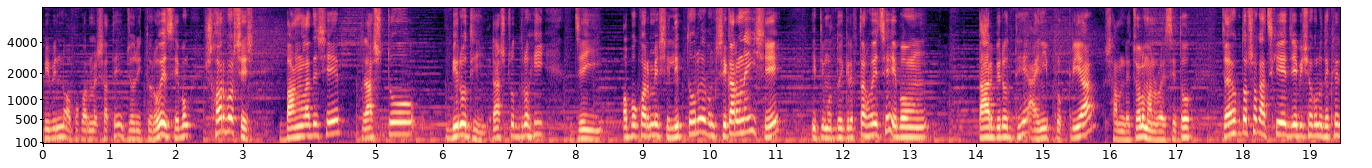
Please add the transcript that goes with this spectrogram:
বিভিন্ন অপকর্মের সাথে জড়িত রয়েছে এবং সর্বশেষ বাংলাদেশের রাষ্ট্র বিরোধী রাষ্ট্রদ্রোহী যেই অপকর্মে সে লিপ্ত হলো এবং সে কারণেই সে ইতিমধ্যে গ্রেফতার হয়েছে এবং তার বিরুদ্ধে আইনি প্রক্রিয়া সামনে চলমান রয়েছে। তো যাই হোক, দর্শক, আজকে যে বিষয়গুলো দেখলেন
